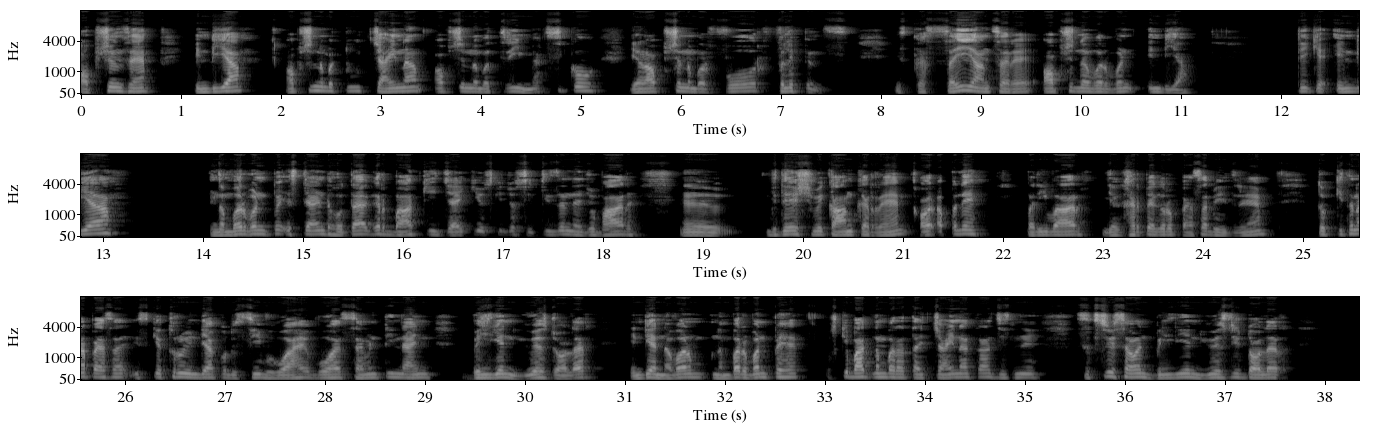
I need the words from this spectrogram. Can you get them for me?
ऑप्शन है India option number two China option number three Mexico या ऑप्शन नंबर फोर फिलीपींस इसका सही आंसर है ऑप्शन नंबर वन इंडिया ठीक है इंडिया नंबर वन पे स्टैंड होता है, अगर बात की जाए कि उसकी जो सिटीजन है, जो बाहर विदेश में काम कर रहे हैं और अपने परिवार या घर पे अगर वो पैसा भेज रहे हैं तो कितना पैसा इसके थ्रू इंडिया को रिसीव हुआ है, वो है 79 billion US dollar India number number one पे है। उसके बाद नंबर आता है चाइना का, जिसने 67 बिलियन यूएसडी डॉलर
